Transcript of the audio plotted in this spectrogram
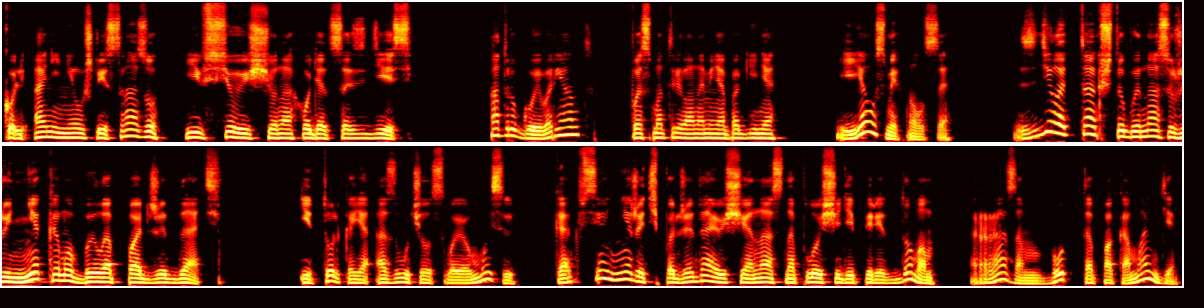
коль они не ушли сразу и все еще находятся здесь. А другой вариант?» – посмотрела на меня богиня. И я усмехнулся. Сделать так, чтобы нас уже некому было поджидать. И только я озвучил свою мысль, как вся нежить, поджидающая нас на площади перед домом, разом, будто по команде,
